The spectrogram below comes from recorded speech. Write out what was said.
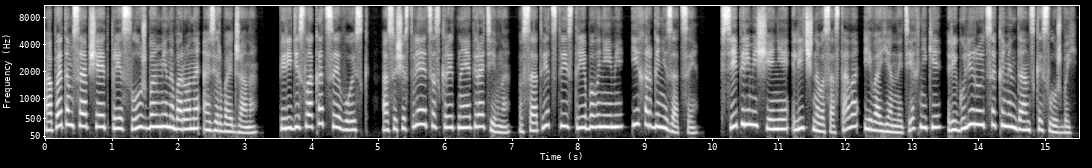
Об этом сообщает пресс-служба Минобороны Азербайджана. Передислокация войск осуществляется скрытно и оперативно, в соответствии с требованиями их организации. Все перемещения личного состава и военной техники регулируются комендантской службой.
